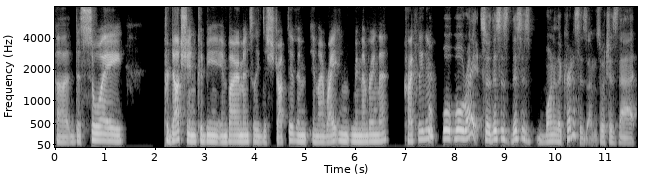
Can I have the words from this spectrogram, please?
uh, the soy production could be environmentally destructive. Am, am I right in remembering that correctly there? Well, well, right. So this is this is one of the criticisms, which is that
